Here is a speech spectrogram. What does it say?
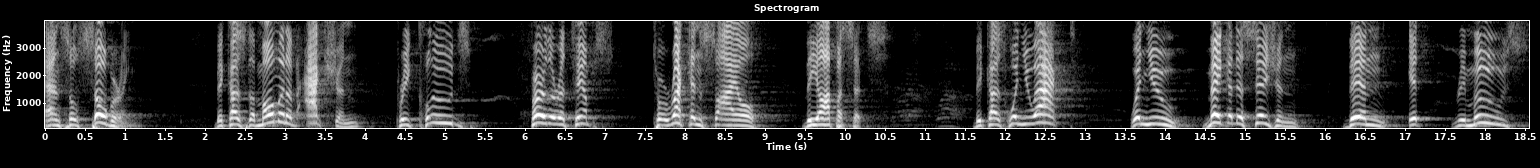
and so sobering because the moment of action precludes further attempts to reconcile the opposites. Because when you act, when you make a decision, then it removes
